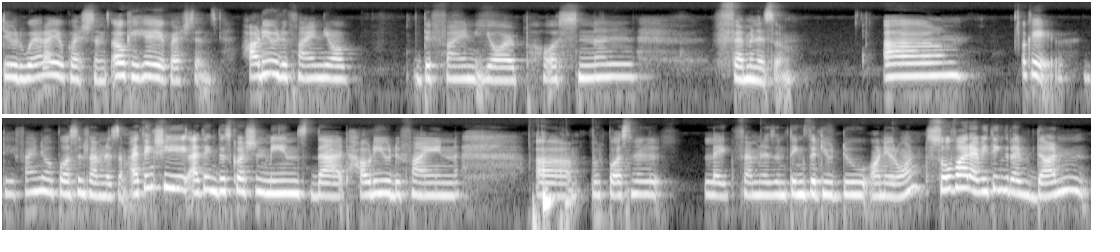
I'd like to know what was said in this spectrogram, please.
Dude, where are your questions? Okay, here are your questions. How do you define your define your personal feminism? Um, okay, define your personal feminism. I think she. I think this question means that how do you define um personal like feminism things that you do on your own. So far everything that i've done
